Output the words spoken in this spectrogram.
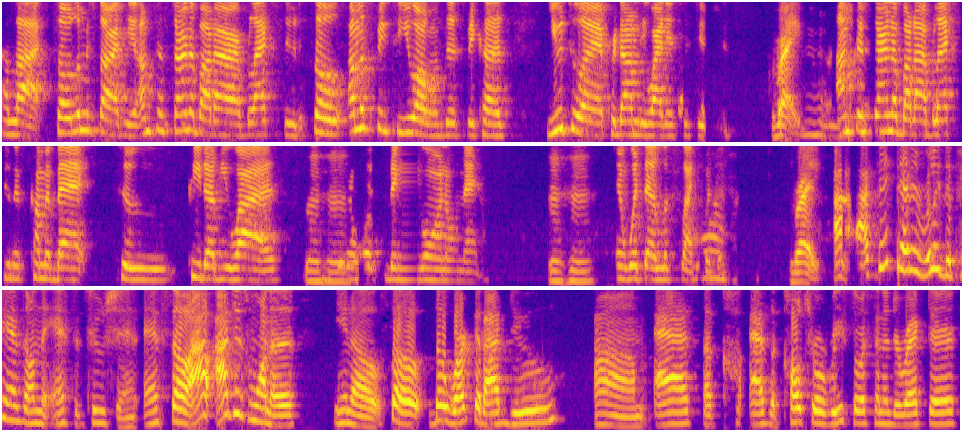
a lot. So let me start here. I'm concerned about our black students. So I'm gonna speak to you all on this because you two are at predominantly white institutions. Right. Mm-hmm. I'm concerned about our black students coming back to PWIs mm-hmm. what's been going on now. Mm-hmm. And what that looks like for them. Right. I, I, think that it really depends on the institution. And so I, I just want to, you know, so the work that I do um, as a as a cultural resource center director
